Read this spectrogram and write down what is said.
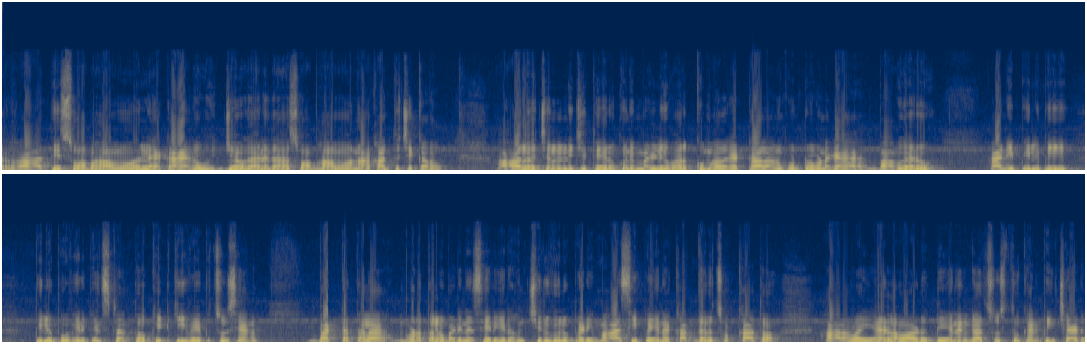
రాతి స్వభావమో లేక ఆయన ఉద్యోగానిది ఆ స్వభావమో నాకు అంతు చిక్కదు. ఆలోచనల నుంచి తేరుకుని మళ్ళీ వర్క్ మొదలెట్టాలనుకుంటూ ఉండగా బాబుగారు అని పిలిపి పిలుపు వినిపించడంతో కిటికీ వైపు చూశాను. బట్టతల ముడతలు పడిన శరీరం చిరుగులు పడి మాసిపోయిన కద్దరు చొక్కాతో అరవై ఏళ్ళవాడు దీనంగా చూస్తూ కనిపించాడు.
